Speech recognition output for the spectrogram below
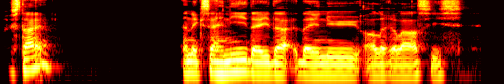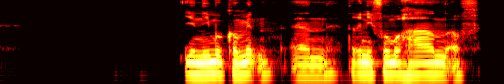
Versta je? En ik zeg niet dat je, dat, dat je nu alle relaties je niet moet committen en er niet voor moet gaan. Of...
